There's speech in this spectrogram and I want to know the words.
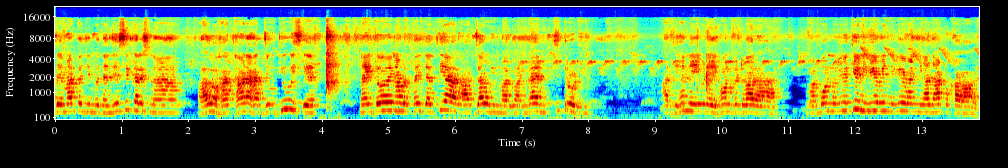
જય માતાજી બધાને જય શ્રી કૃષ્ણ. હાલો હાથ હાડા હાથ જેવું થયું છે. નહીં તો એને આપણે થઈ જાય તૈયાર. આજ જાવડી મારવાનું ગાય ચિત્રોડી. આજે હે ને એવડે હોનગઢવાળા, મારા બોનનો વ્યવ થયો ને વેવાની વેવાની આજે આટો ખાવા આવે.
